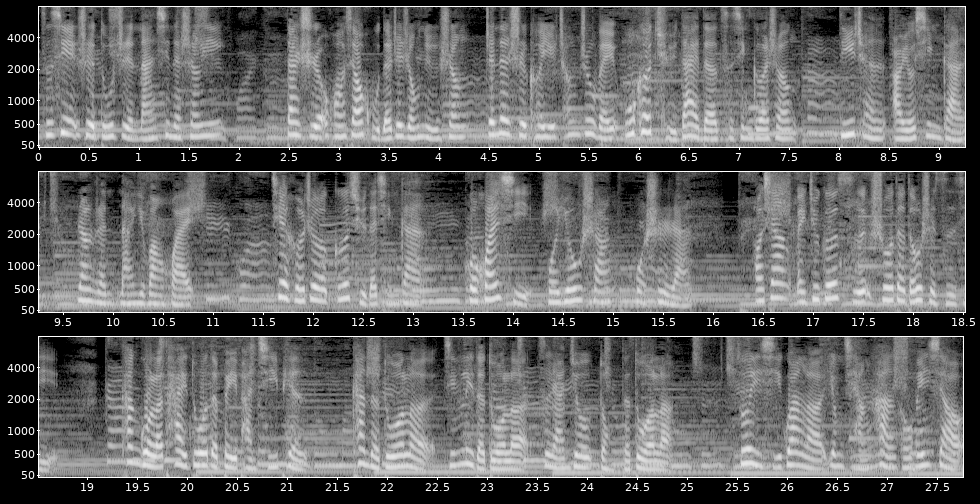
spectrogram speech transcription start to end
自信是独指男性的声音，但是黄小琥的这种女声真的是可以称之为无可取代的磁性歌声，低沉而又性感，让人难以忘怀，切合着歌曲的情感，或欢喜，或忧伤，或释然，好像每句歌词说的都是自己，看过了太多的背叛欺骗。看得多了，经历的多了，自然就懂得多了，所以习惯了用强悍和微笑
